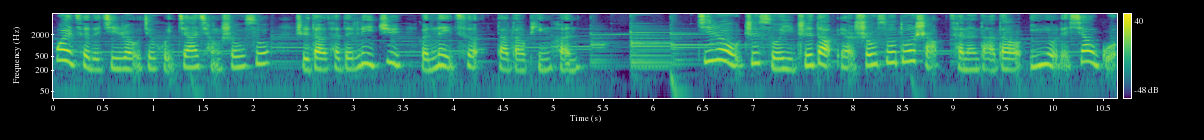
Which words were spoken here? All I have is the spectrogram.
外侧的肌肉就会加强收缩，直到它的力矩和内侧达到平衡。肌肉之所以知道要收缩多少才能达到应有的效果，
